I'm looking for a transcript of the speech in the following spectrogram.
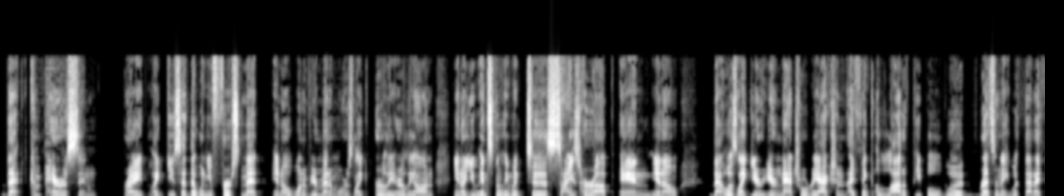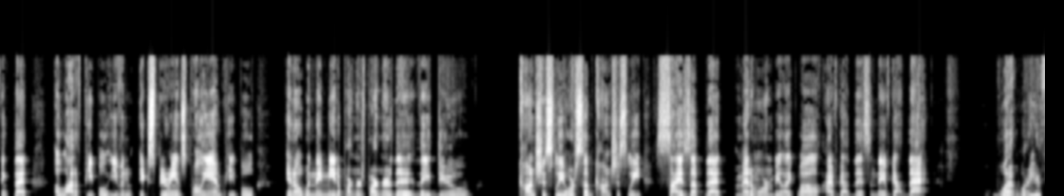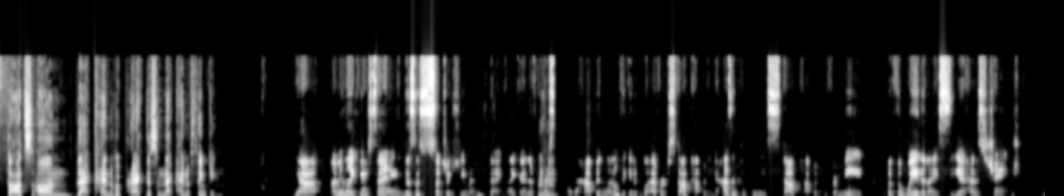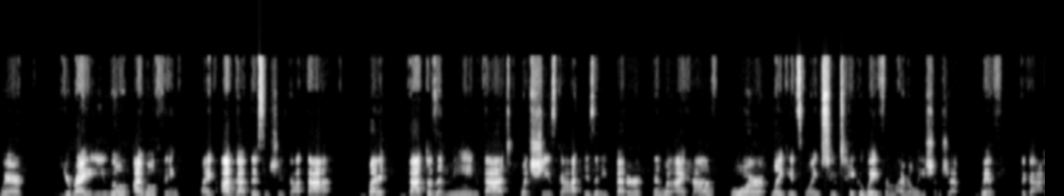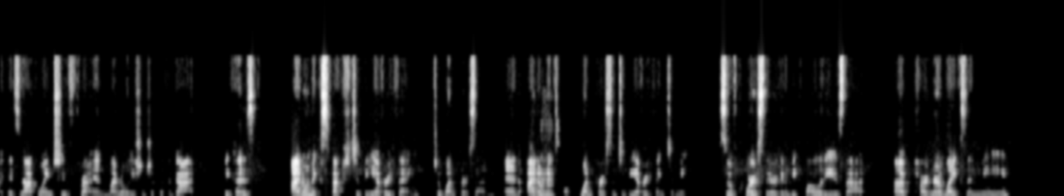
that comparison? Right, like you said that when you first met, you know, one of your metamors, like early, early on, you know, you instantly went to size her up, and you know, that was like your your natural reaction. I think a lot of people would resonate with that. I think that a lot of people, even experienced polyam people, you know, when they meet a partner's partner, they they do consciously or subconsciously size up that metamor and be like, well, I've got this and they've got that. What what are your thoughts on that kind of a practice and that kind of thinking? Yeah, I mean, like you're saying, this is such a human thing. Like, and of course, mm-hmm. it happen. I don't think it will ever stop happening. It hasn't completely stopped happening for me, but the way that I see it has changed. Where you're right, you will. I will think like, I've got this and she's got that. But that doesn't mean that what she's got is any better than what I have, or like it's going to take away from my relationship with the guy. It's not going to threaten my relationship with the guy because I don't expect to be everything to one person, and I don't mm-hmm. expect one person to be everything to me. So, of course, there are going to be qualities that a partner likes in me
